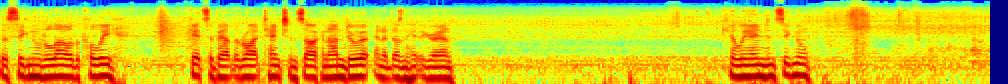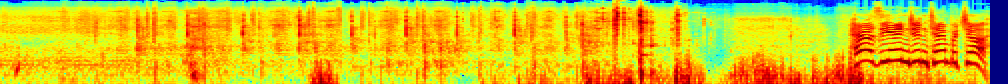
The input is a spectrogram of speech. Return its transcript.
It's a signal to lower the pulley. Gets about the right tension so I can undo it and it doesn't hit the ground. Kill the engine signal. How's the engine temperature?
